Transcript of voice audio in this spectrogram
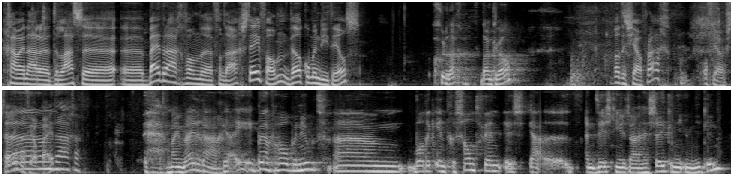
Gaan wij naar de, de laatste eh, bijdrage van eh, vandaag. Stefan, welkom in Details. Goedendag, dank u wel. Wat is jouw vraag? Of jouw stelling of jouw Ehm, bijdrage? Mijn bijdrage. Ja, ik, ik ben vooral benieuwd. Ehm, wat ik interessant vind is, ja, eh, en Disney is daar zeker niet uniek in.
